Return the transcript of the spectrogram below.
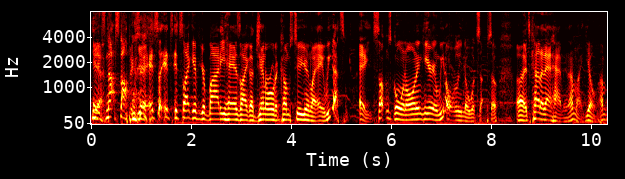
Yeah. it's not stopping. yeah, it's it's it's like if your body has like a general that comes to you and like, hey, we got some, hey, something's going on in here and we don't really know what's up. So uh, it's kind of that happening. I'm like, yo, I'm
